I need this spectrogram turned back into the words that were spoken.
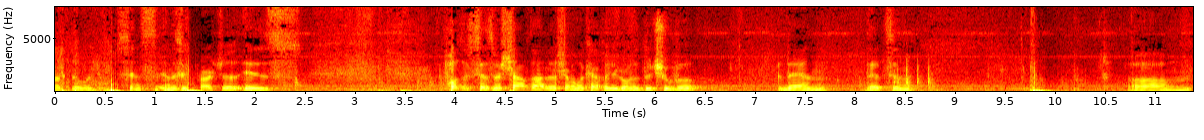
it since in this parsha is Pasuk says Veshavda Hashem Elokecha you're going to do tshuva and then that's in um,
